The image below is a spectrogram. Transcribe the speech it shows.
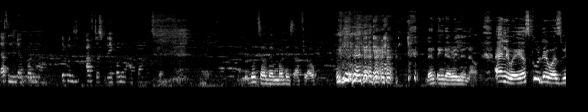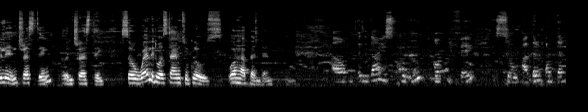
That's the ninja calling her. Even after school, they're calling her com. Go tell them what is Aflao. Don't think they really know. Anyway, your school day was really interesting. Interesting. So when it was time to close, what happened then? um, there's a guy in school called Ife. So her dad, her dad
